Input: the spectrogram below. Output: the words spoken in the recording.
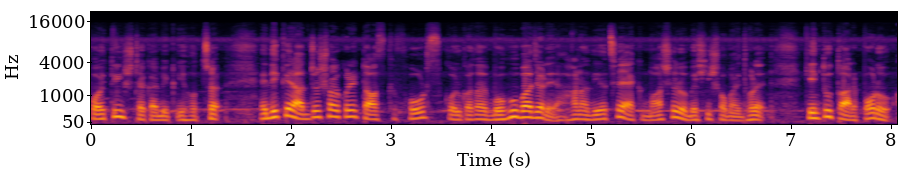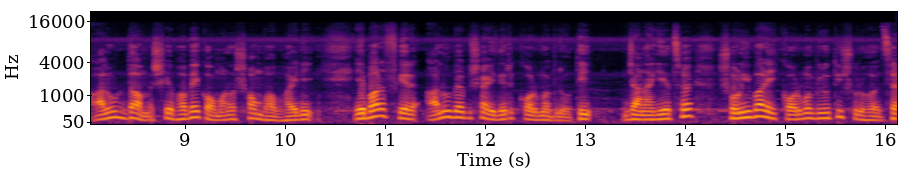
পঁয়ত্রিশ টাকা বিক্রি হচ্ছে। এদিকে রাজ্য সরকারের টাস্ক ফোর্স কলকাতার বহু বাজারে হানা দিয়েছে এক মাসেরও বেশি সময় ধরে। কিন্তু তারপরও আলুর দাম সেভাবে কমানো সম্ভব হয়নি। এবার ফের আলু ব্যবসায়ীদের কর্মবিরতি। জানা গিয়েছে, শনিবার এই কর্মবিরতি শুরু হয়েছে।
